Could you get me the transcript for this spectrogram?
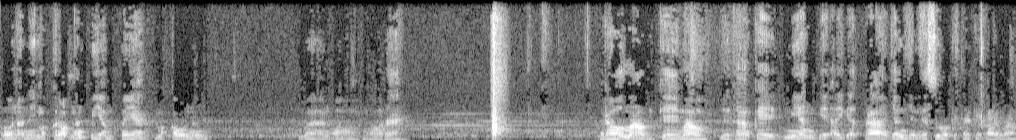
ប្អូនអានេះមកក្របហ្នឹង2អំពែមកកូនហ្នឹងបាទល្អល្អដែររមកពីគេមកលើថាគេមានគេអីគេប្រើអញ្ចឹងយើងទៅសួរគេទៅគេឲ្យមក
